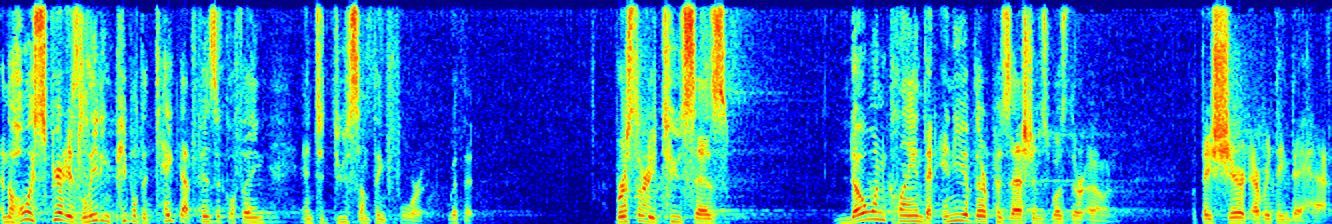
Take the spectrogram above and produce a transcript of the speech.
And the Holy Spirit is leading people to take that physical thing and to do something for it, with it. Verse 32 says, No one claimed that any of their possessions was their own, but they shared everything they had.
